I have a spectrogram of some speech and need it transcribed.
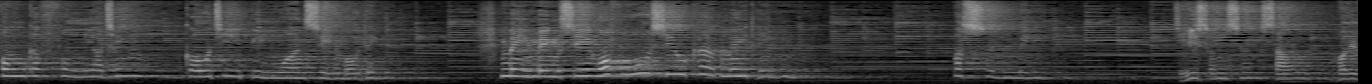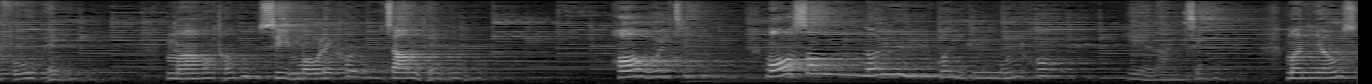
風急風也清，告知變幻是無定。明明是我苦笑卻未停。不信命，只信双手去抚平。矛盾是无力去暂停，可会知我心里困倦满腔，夜难静。问有谁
